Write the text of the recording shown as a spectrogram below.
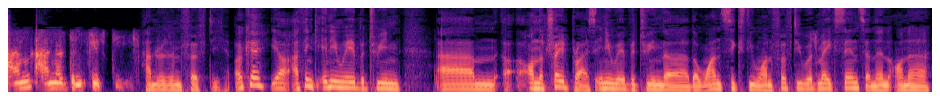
Hun- 150. 150. Okay, yeah, I think anywhere between um uh, on the trade price, anywhere between the the 160 150 would make sense and then on a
